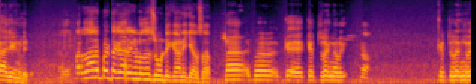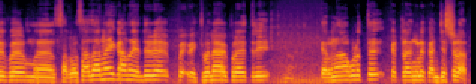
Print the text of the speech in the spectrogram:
കാര്യങ്ങളിലും. പ്രധാനപ്പെട്ട കാര്യങ്ങളൊന്ന് ചൂണ്ടിക്കാണിക്കാം സാർ. ഇപ്പൊ കെട്ടിടങ്ങൾ കെട്ടിടങ്ങൾ ഇപ്പം സർവസാധാരണയായി കാണുന്നത് എന്റെ ഒരു വ്യക്തിപരമായ അഭിപ്രായത്തിൽ എറണാകുളത്ത് കെട്ടിടങ്ങൾ കൺജസ്റ്റഡ് ആണ്.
